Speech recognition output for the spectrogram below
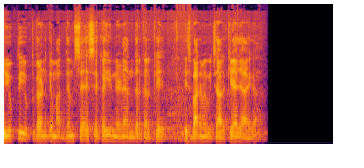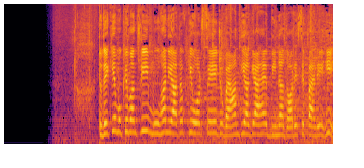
युक्ति युक्तकरण के माध्यम से ऐसे कई निर्णय अंदर करके इस बारे में विचार किया जाएगा। तो देखिए, मुख्यमंत्री मोहन यादव की ओर से जो बयान दिया गया है, बीना दौरे से पहले ही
